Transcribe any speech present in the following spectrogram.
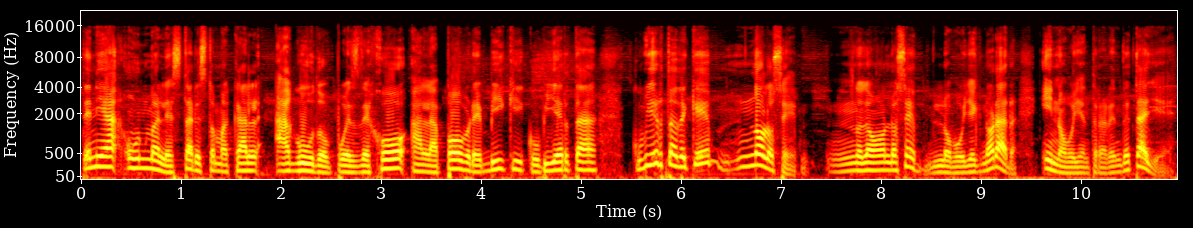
tenía un malestar estomacal agudo, pues dejó a la pobre Vicky cubierta ¿Cubierta de qué? No lo sé. No, lo sé, lo voy a ignorar y no voy a entrar en detalle.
